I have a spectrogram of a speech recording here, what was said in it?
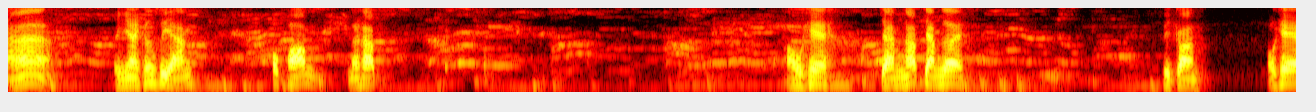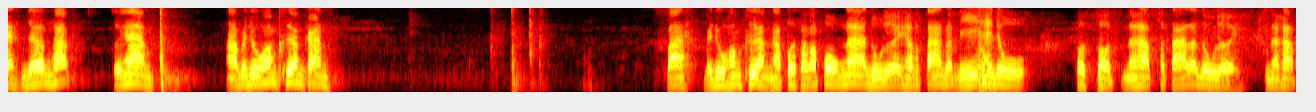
อ่าเป็นไงเครื่องเสียง ครบพร้อมนะครับโอเค แจมครับแจมเลย ปิดก่อน โอเค เดิมครับ สวยงาม อ่าไปดูห้องเครื่องกันไปไปดูห้องเครื่องครับ เปิดฝากระโปรงหน้าดูเลยครับ สตาร์ทแบบนี้ให้ดูสดๆนะครับ สตาร์ทแล้วดูเลยนะครับ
